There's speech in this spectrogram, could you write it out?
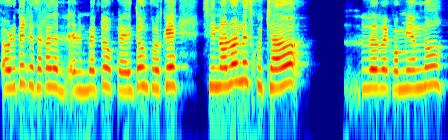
ahorita que sacas el, método crédito, creo que si no lo han escuchado, les recomiendo,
